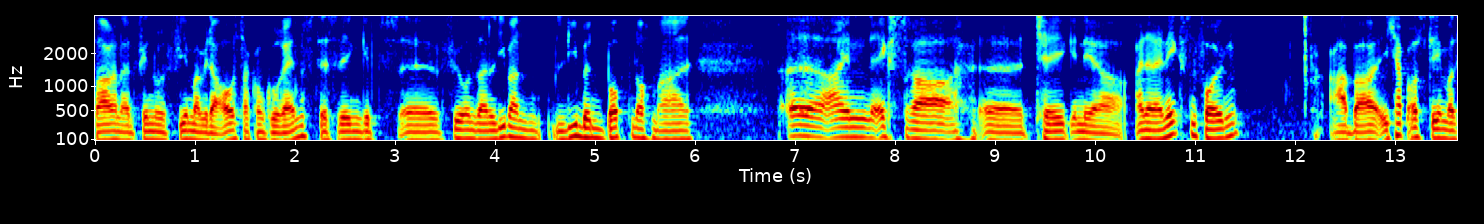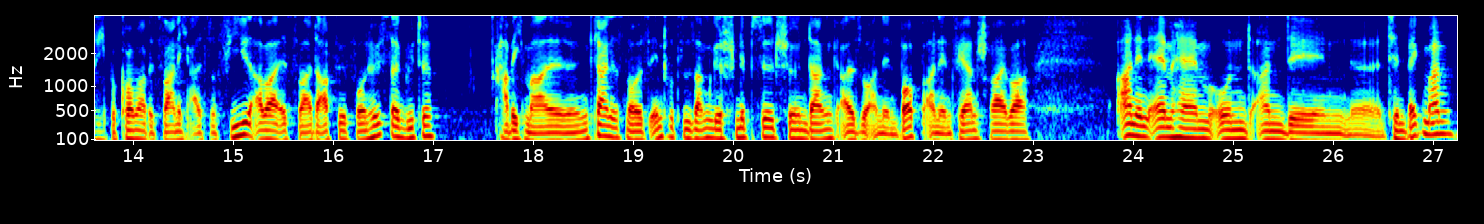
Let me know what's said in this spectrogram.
Fahrenheit 404 mal wieder außer Konkurrenz. Deswegen gibt es äh, für unseren lieben, lieben Bob nochmal äh, einen extra äh, Take in der, einer der nächsten Folgen. Aber ich habe aus dem, was ich bekommen habe, es war nicht allzu viel, aber es war dafür von höchster Güte. Habe ich mal ein kleines neues Intro zusammengeschnipselt. Schönen Dank also an den Bob, an den Fernschreiber, an den Amham und an den äh, Tim Beckmann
